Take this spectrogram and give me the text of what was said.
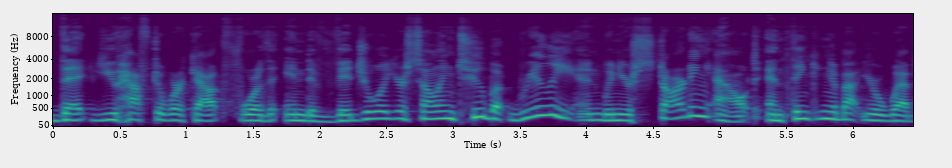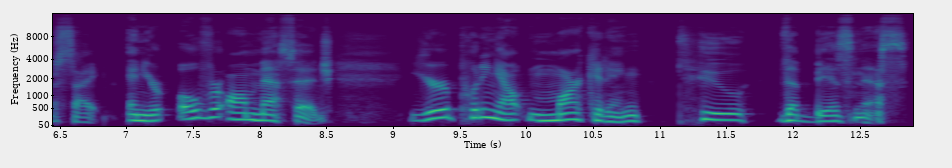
that you have to work out for the individual you're selling to. But really, and when you're starting out and thinking about your website and your overall message, you're putting out marketing to the business,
